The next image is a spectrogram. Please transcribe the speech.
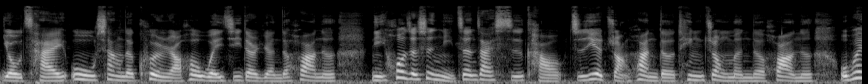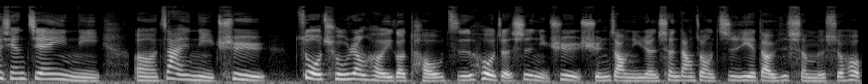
有财务上的困扰或危机的人的话呢，你或者是你正在思考职业转换的听众们的话呢，我会先建议你，呃，在你去。做出任何一个投资，或者是你去寻找你人生当中的置业到底是什么时候，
